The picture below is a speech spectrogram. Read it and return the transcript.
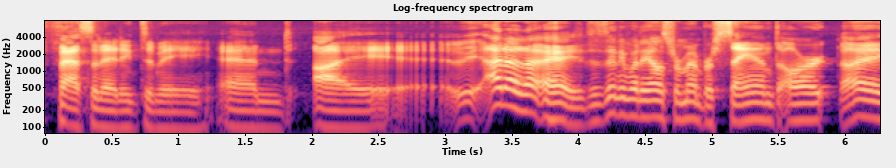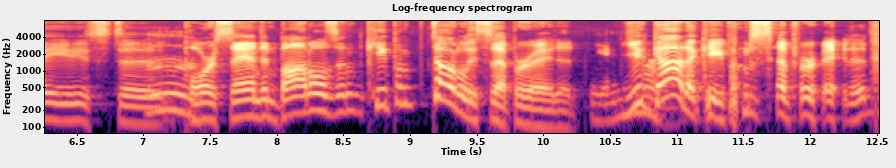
fascinating to me, and I, I don't know. Hey, does anybody else remember sand art? I used to mm. pour sand in bottles and keep them totally separated. You gotta keep them separated.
